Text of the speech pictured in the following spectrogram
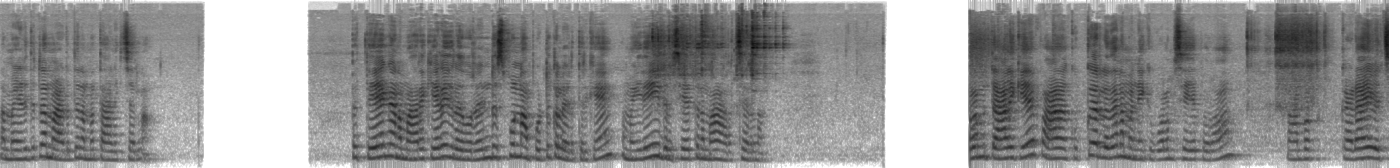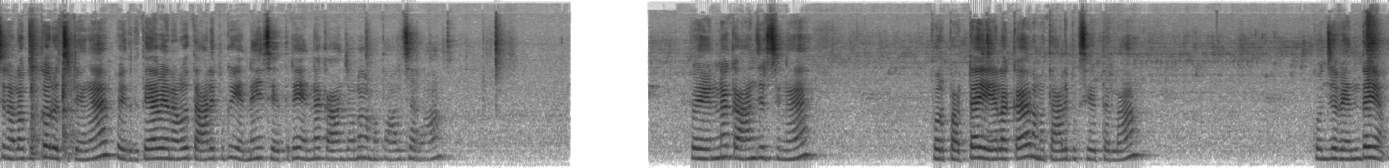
நம்ம எடுத்துகிட்டு நம்ம அடுத்து நம்ம தாளிச்சிடலாம். இப்போ தேங்காய் நம்ம அரைக்கையில் இதில் ஒரு ரெண்டு ஸ்பூன் நான் பொட்டுக்கல் எடுத்திருக்கேன். நம்ம இதையும் இதில் சேர்த்து நம்ம அரைச்சிடலாம். குழம்பு தாளிக்க பா குக்கரில் தான் நம்ம இன்றைக்கி குழம்பு செய்ய போகிறோம் நம்ம கடாய் வச்சு நல்லா குக்கர் வச்சுட்டேங்க. இப்போ இதுக்கு தேவையான அளவு தாளிப்புக்கு எண்ணெயும் சேர்த்துட்டு எண்ணெய் காஞ்சோன்னே நம்ம தாளிச்சிடலாம். இப்போ எண்ணெய் காஞ்சிருச்சுங்க. ஒரு பட்டை ஏலக்காய் நம்ம தாளிப்புக்கு சேர்த்துடலாம். கொஞ்சம் வெந்தயம்.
